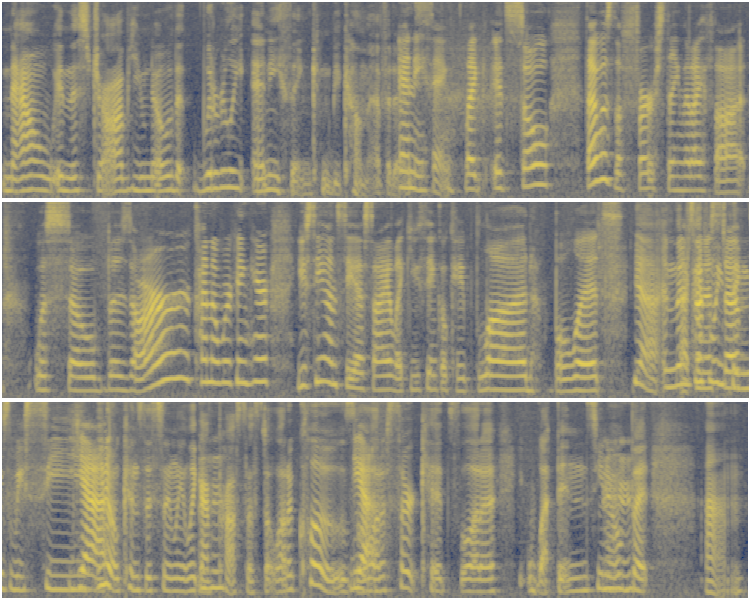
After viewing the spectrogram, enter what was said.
now in this job, you know that literally anything can become evidence. Anything. Like it's so that was the first thing that I thought was so bizarre kind of working here. You see on CSI like you think okay, blood, bullets. Yeah, and there's definitely things we see, Yeah. Mm-hmm. you know, consistently. Like I've processed a lot of clothes, Yeah. a lot of cert kits, a lot of weapons, you know, Mhm. but um,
